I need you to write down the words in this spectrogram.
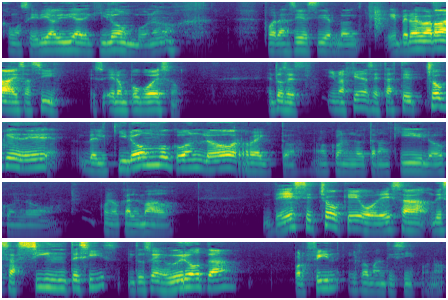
como se diría hoy día, de quilombo, ¿no? Por así decirlo. Eh, pero es verdad, es así, era un poco eso. Entonces, imagínense, está este choque de, del quilombo con lo recto, ¿no? con lo tranquilo, con lo, con lo calmado. De ese choque o de esa, de esa síntesis, entonces brota por fin el romanticismo, ¿no?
